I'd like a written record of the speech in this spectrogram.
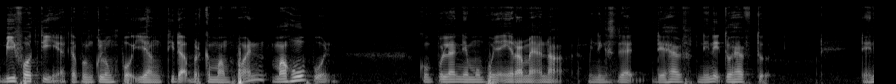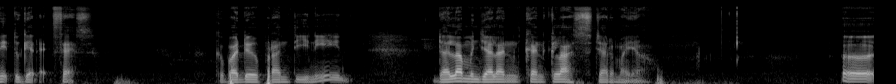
B40 ataupun kelompok yang tidak berkemampuan mahupun kumpulan yang mempunyai ramai anak meaning that they have they need to have to they need to get access kepada peranti ini dalam menjalankan kelas secara maya. Uh,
